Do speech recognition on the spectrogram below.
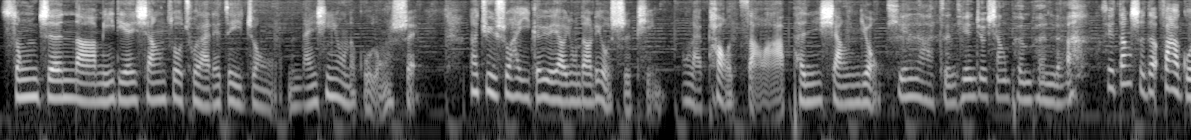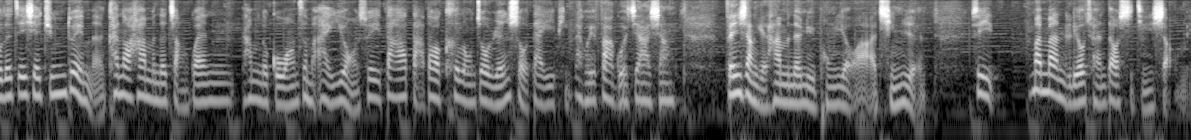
松针啊、迷迭香做出来的这一种男性用的古龙水。那据说他一个月要用到六十瓶，用来泡澡啊、喷香用。天啊，整天就香喷喷的。所以当时的法国的这些军队们看到他们的长官、他们的国王这么爱用，所以大家打到科隆之后，人手带一瓶带回法国家乡，分享给他们的女朋友啊、情人。所以慢慢的流传到市井小民。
